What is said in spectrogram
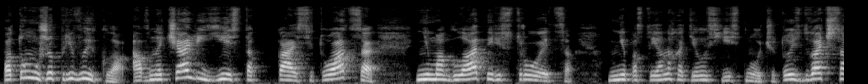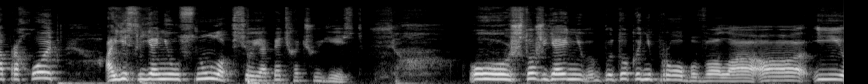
Потом уже привыкла, а в начале есть такая ситуация, не могла перестроиться. Мне постоянно хотелось есть ночью. То есть два часа проходит, а если я не уснула, все, я опять хочу есть. О, что же я не, только не пробовала. А, и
